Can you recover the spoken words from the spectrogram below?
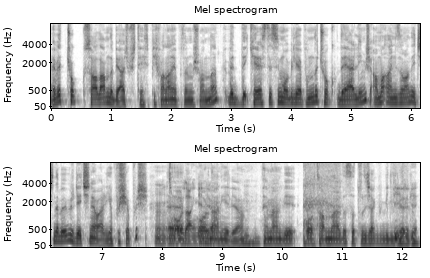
Evet çok sağlam da bir ağaçmış. Tespih falan yapılırmış ondan. Ve de, kerestesi mobilya yapımında çok değerliymiş ama aynı zamanda içinde böyle bir reçine var. Yapış yapış. Hı, ee, oradan geliyor. Oradan geliyor. Hemen bir ortamlarda satılacak bir bilgi, bilgi. verelim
